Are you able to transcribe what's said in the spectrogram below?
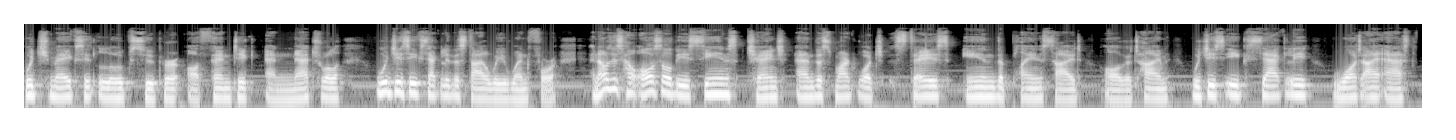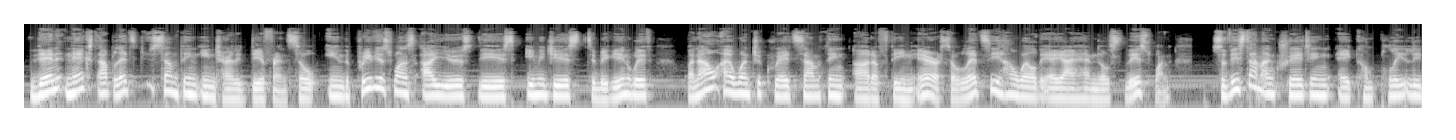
which makes it look super authentic and natural, which is exactly the style we went for. And notice how also these scenes change and the smartwatch stays in the plain sight all the time, which is exactly what I asked. Then next up, let's do something entirely different. So in the previous ones, I used these images to begin with, but now I want to create something out of thin air. So let's see how well the AI handles this one. So this time I'm creating a completely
